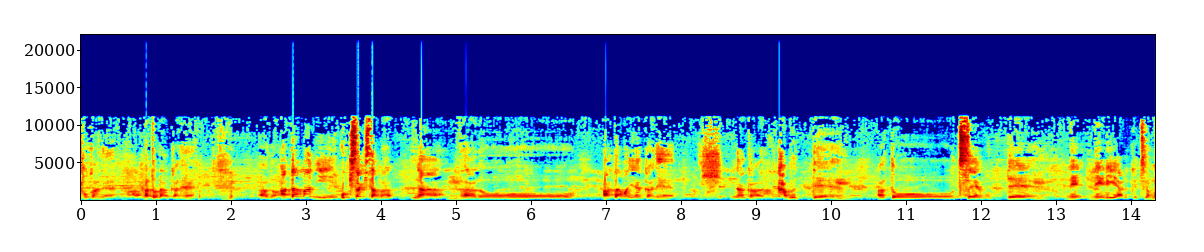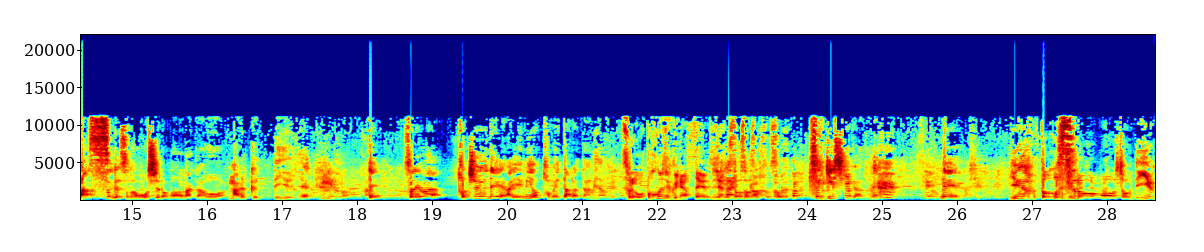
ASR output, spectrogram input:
とかねあとなんかねあの頭にお妃様が、んあのー頭になんかねひなんかかぶって、あと杖持って、ね、練り歩くっていうかまっすぐそのお城の中を歩くっていうね、でそれは途中で歩みを止めたらダメなの。それ男塾にあったやつじゃないですか。そうそうそうそう。そう。いう儀式があるのね。でゆスローモーションでゆっ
